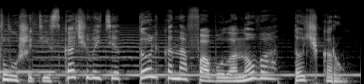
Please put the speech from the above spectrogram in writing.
слушайте и скачивайте только на fabulanova.ru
